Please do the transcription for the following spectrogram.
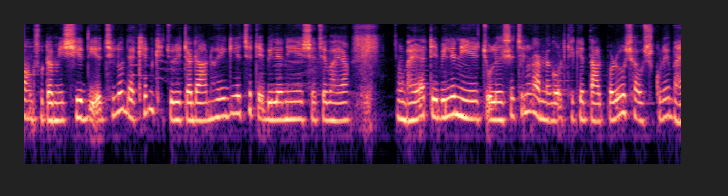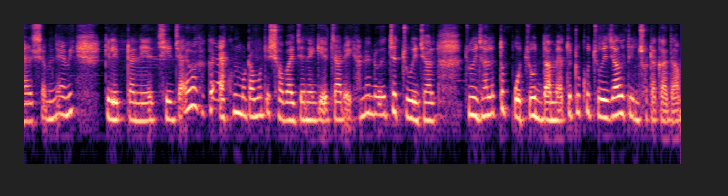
মাংসটা মিশিয়ে দিয়েছিল। দেখেন, খিচুড়িটা ডান হয়ে গিয়েছে টেবিলে নিয়ে এসেছে ভাইয়া। ভাইয়া টেবিলে নিয়ে চলে এসেছিল রান্নাঘর থেকে। তারপরেও সাহস করে ভাইয়ের সামনে আমি ক্লিপটা নিয়েছি। যাই হোক, এখন মোটামুটি সবাই জেনে গিয়েছে। আর এখানে রয়েছে চুই ঝাল। চুই ঝালের তো প্রচুর দাম। এতটুকু চুই ঝাল তিনশো টাকা দাম।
